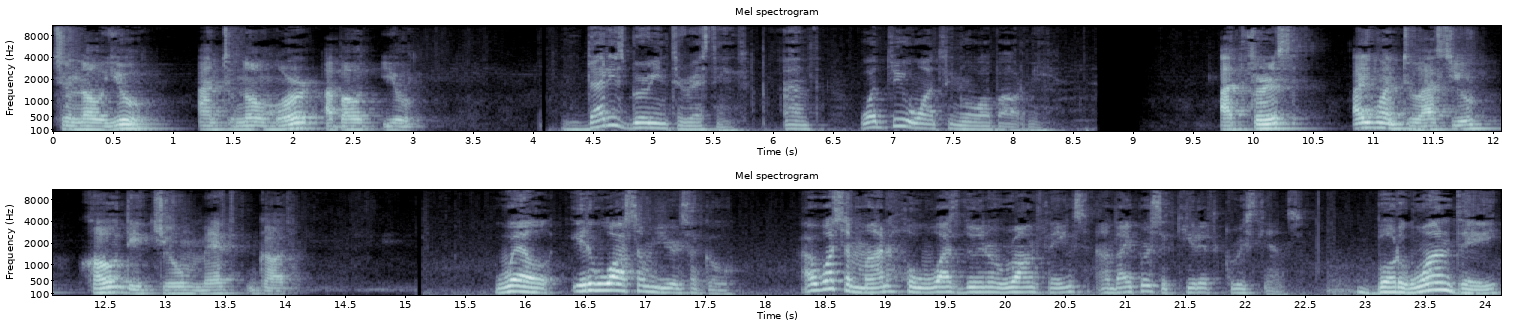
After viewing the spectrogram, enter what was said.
to know you and to know more about you. That is very interesting. And what do you want to know about me? At first, I want to ask you, how did you met God? Well, it was some years ago. I was a man who was doing wrong things and I persecuted Christians. But one day,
